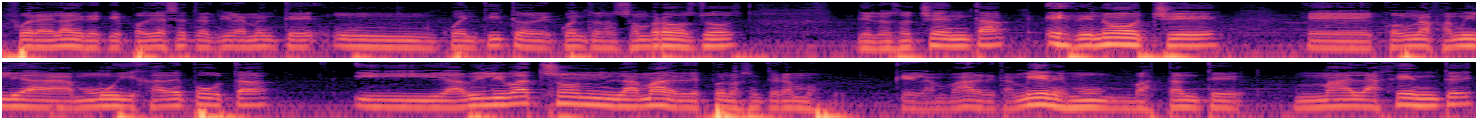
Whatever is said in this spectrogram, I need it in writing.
fuera del aire, que podía ser tranquilamente un cuentito de cuentos asombrosos de los 80, es de noche, eh, con una familia muy hija de puta, y a Billy Batson, la madre, después nos enteramos que la madre también es bastante mala gente,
